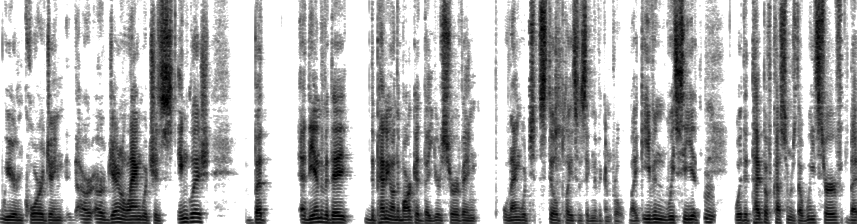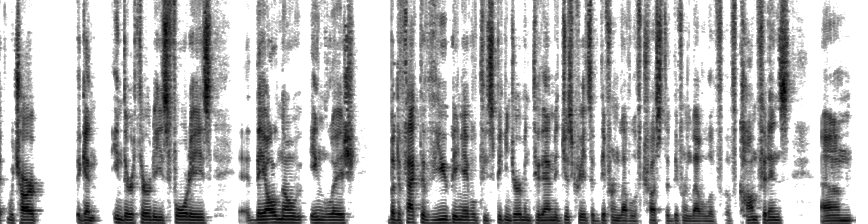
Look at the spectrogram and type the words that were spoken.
we're encouraging our, our general language is English, but at the end of the day, depending on the market that you're serving, language still plays a significant role. Like even we see it Mm. With the type of customers that we serve, that which are again in their 30s, 40s, they all know English but the fact of you being able to speak in German to them, it just creates a different level of trust, a different level of, of confidence. Um,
